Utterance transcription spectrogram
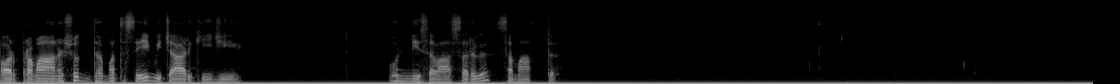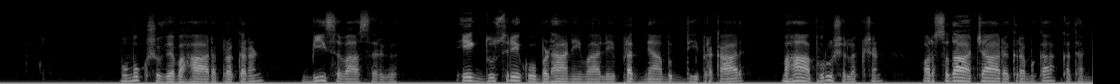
और प्रमाण शुद्ध मत से विचार कीजिए। उन्नीसवा सर्ग समाप्त। मुमुक्षु व्यवहार प्रकरण, बीसवा सर्ग। एक दूसरे को बढ़ाने वाले प्रज्ञा बुद्धि प्रकार, महापुरुष लक्षण और सदाचार क्रम का कथन।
